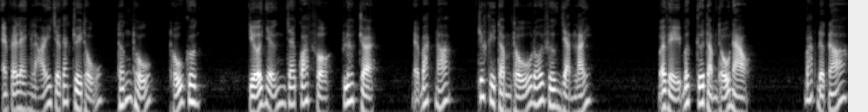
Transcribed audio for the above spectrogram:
Em phải len lỏi cho các truy thủ, tấn thủ, thủ quân giữa những trái quaffle, bludger để bắt nó trước khi tầm thủ đối phương giành lấy. Bởi vì bất cứ tầm thủ nào bắt được nó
